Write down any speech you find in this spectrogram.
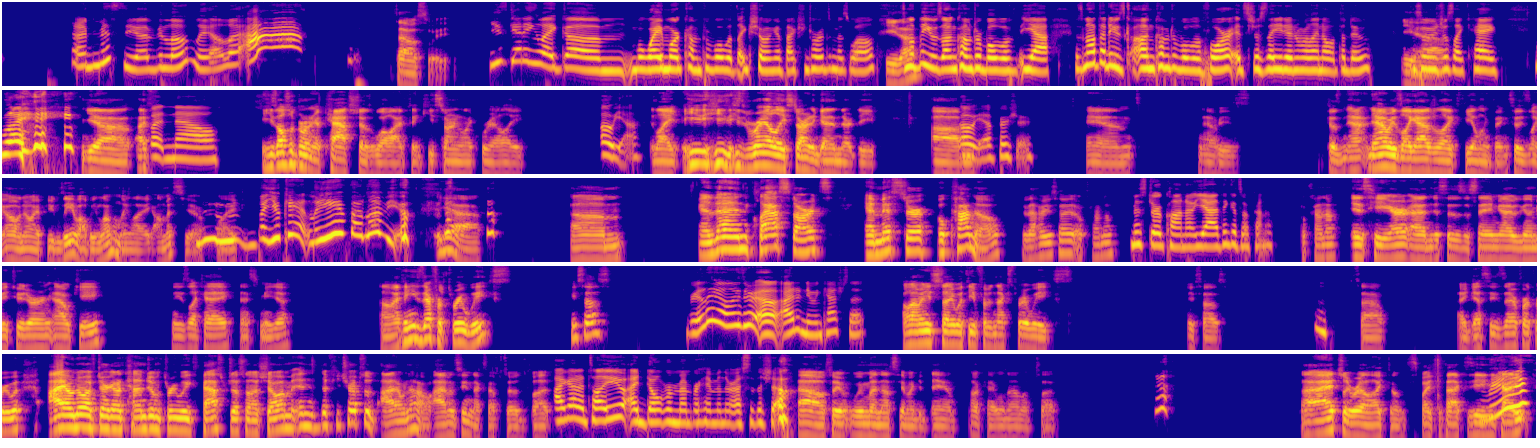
I'd miss you. I'd be lonely. I'm like, ah! That was sweet. He's getting like um way more comfortable with like showing affection towards him as well. It's not that he was uncomfortable with yeah. It's not that he was uncomfortable before. It's just that he didn't really know what to do. yeah, So he was just like, hey, like. yeah. I, but now, he's also growing attached as well. I think he's starting like really oh yeah, like he, he he's really starting to get in there deep. Um, oh yeah, for sure. and now he's because now now he's like actually like feeling things. So he's like, oh no, if you leave, I'll be lonely. Like I'll miss you. Like Mhm, but you can't leave. I love you. yeah. Um, and then class starts, and Mister Okano is that how you say it? Okano. Mr. Okano. Yeah, I think it's Okano. Okano is here, and this is the same guy who's going to be tutoring Aoki. And he's like, hey, nice to meet you. Um, I think he's there for three weeks. He says, Really? Only three? Oh, I didn't even catch that. allow me to study with you for the next three weeks. He says. Hmm. So, I guess he's there for three weeks. I don't know if they're going to time jump three weeks past just not show him in the future episode. I don't know. I haven't seen next episode, but I gotta tell you, I don't remember him in the rest of the show. oh, so we might not see him again. Damn. Okay, well now I'm upset. I actually really liked him, despite the fact that he. he Really? kinda-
